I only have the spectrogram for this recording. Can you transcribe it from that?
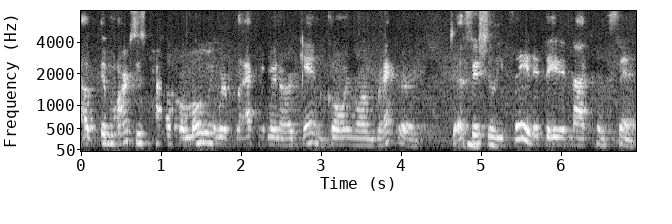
uh, it marks this powerful moment where Black women are again going on record to officially say that they did not consent,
